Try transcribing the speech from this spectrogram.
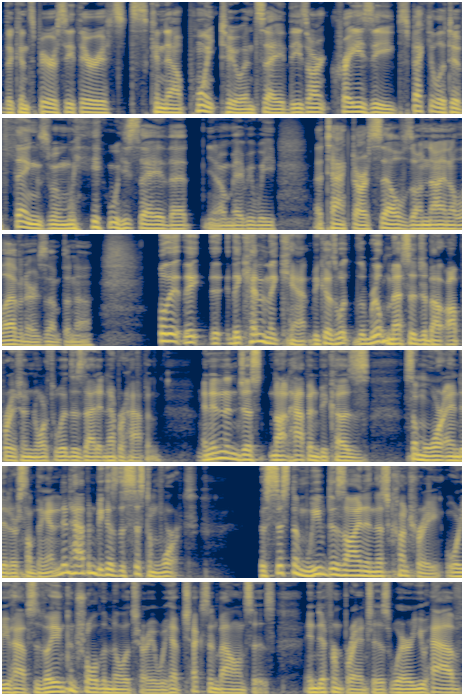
the conspiracy theorists can now point to and say these aren't crazy speculative things when we we say that, you know, maybe we attacked ourselves on 9/11 or something, huh? Well, they, they they can and they can't because what the real message about Operation Northwoods is that it never happened, and it didn't just not happen because some war ended or something. And it didn't happen because the system worked. The system we've designed in this country, where you have civilian control of the military, where you have checks and balances in different branches, where you have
